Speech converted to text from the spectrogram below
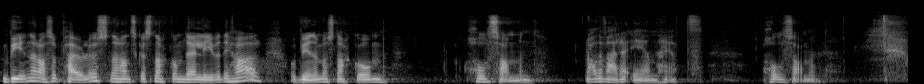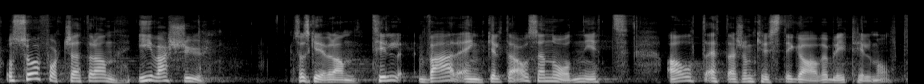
begynner altså Paulus, når han skal snakke om det livet de har, og begynner med å snakke om hold sammen. La det være enhet. Hold sammen. Og Så fortsetter han i vers 7. Så skriver han til hver enkelt av oss er nåden gitt, alt ettersom Kristi gave blir tilmålt.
